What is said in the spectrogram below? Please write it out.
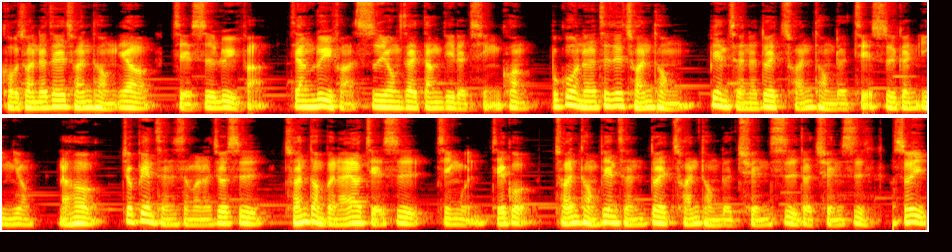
口传的这些传统要解释律法，将律法适用在当地的情况。不过呢，这些传统变成了对传统的解释跟应用，然后就变成什么呢？就是传统本来要解释经文，结果传统变成对传统的诠释的诠释。所以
